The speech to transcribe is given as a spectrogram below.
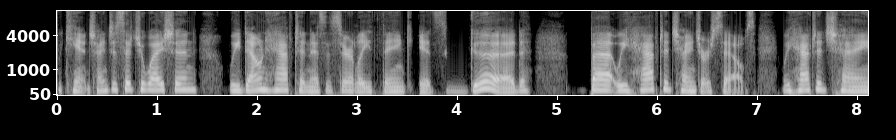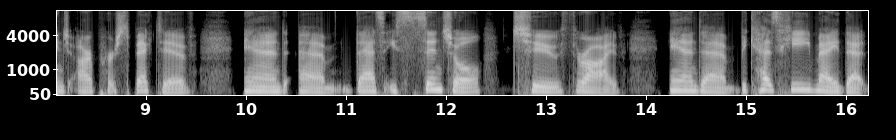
we can't change a situation. We don't have to necessarily think it's good, but we have to change ourselves. We have to change our perspective, and um, that's essential to thrive. And uh, because he made that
